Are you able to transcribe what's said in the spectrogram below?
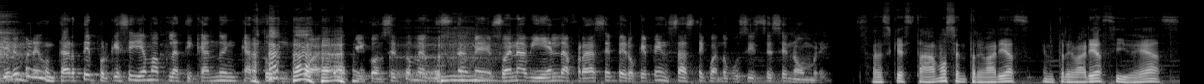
Quiero preguntarte por qué se llama platicando en católico. Ah, el concepto me gusta, me suena bien la frase, pero ¿qué pensaste cuando pusiste ese nombre? Sabes que estábamos entre varias, entre varias ideas.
